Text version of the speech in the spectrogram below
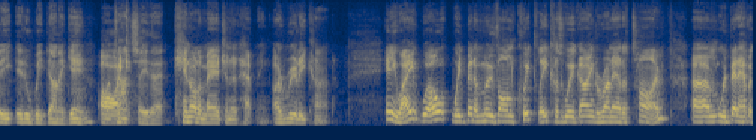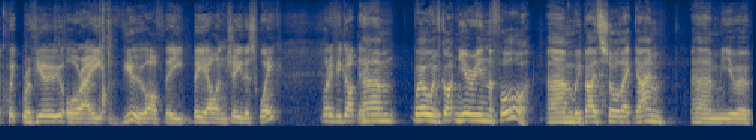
Be it'll be done again. Oh, I I can't c- see that. cannot imagine it happening. I really can't. Anyway, well, we'd better move on quickly because we're going to run out of time. Um, we'd better have a quick review or a view of the BL and G this week. What have you got there? Um, well, we've got Newry in the four. Um, we both saw that game. Um, you were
